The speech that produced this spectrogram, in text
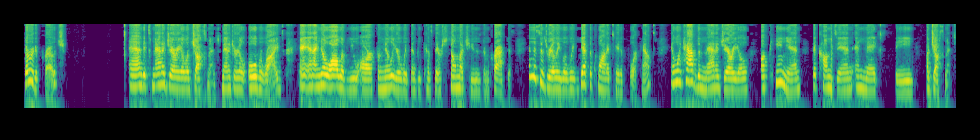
third approach. And it's managerial adjustment, managerial overrides. And, and I know all of you are familiar with them because they're so much used in practice. And this is really where we get the quantitative forecast, and we have the managerial opinion that comes in and makes the adjustment,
